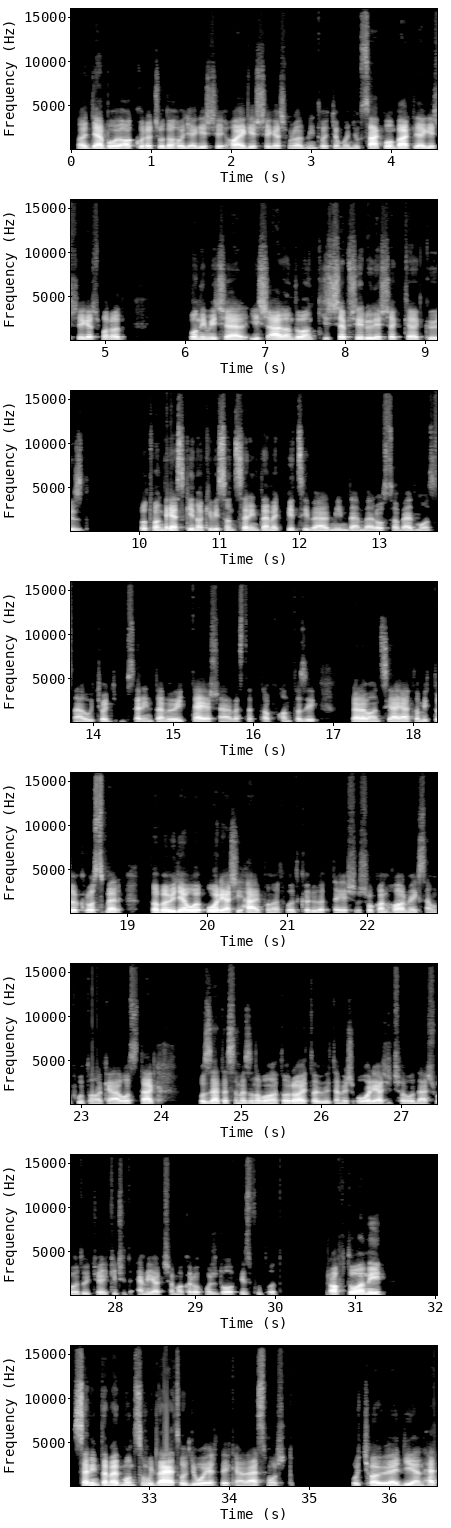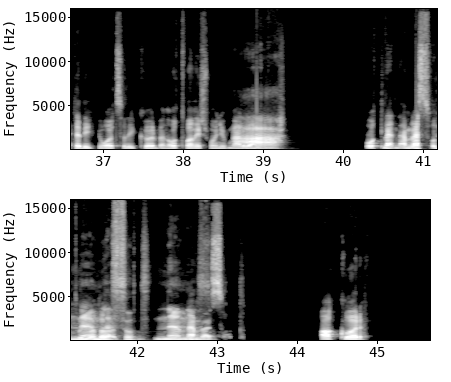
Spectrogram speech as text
nagyjából akkora csoda, hogy egészség, ha egészséges marad, mint hogyha mondjuk Saquon egészséges marad. Tony Mitchell is állandóan kisebb sérülésekkel küzd. Ott van Geskin, aki viszont szerintem egy picivel mindenben rosszabb Edmondsnál, úgyhogy szerintem ő így teljesen elvesztette a fantazi relevanciáját, ami tök rossz, mert tavaly ugye óriási hype volt körülötte, és sokan harmadik számú futónak elhozták. Hozzáteszem, ezen a vonaton rajta ültem, és óriási csalódás volt, úgyhogy egy kicsit emiatt sem akarok most Dolphins futót draftolni. Szerintem Edmondson úgy lehet, hogy jó értéken lesz most, hogyha ő egy ilyen hetedik, nyolcadik körben ott van, és mondjuk már van... Ott le? Nem lesz ott? Nem lesz ott. Nem, nem lesz. lesz ott. Akkor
